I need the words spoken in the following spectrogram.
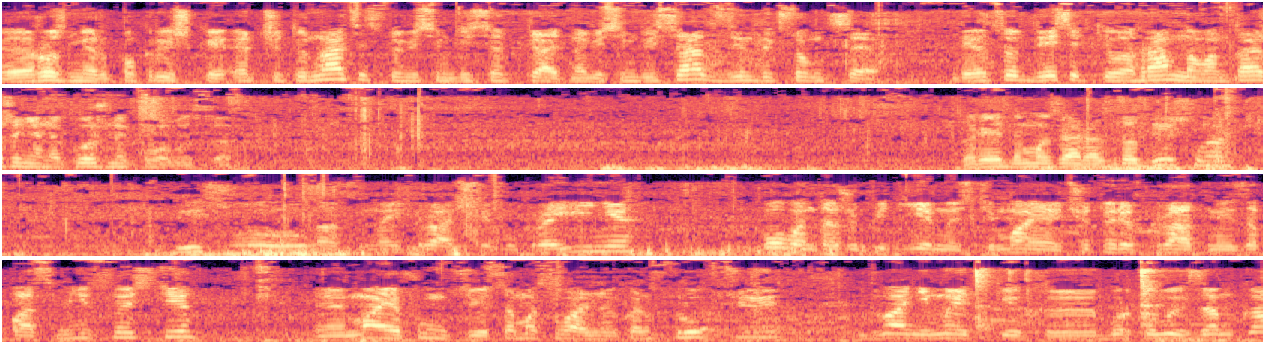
Е, Розмір покришки R14 185 на 80 з індексом С. 910 кг навантаження на кожне колесо. Перейдемо зараз до дишла. Дишло у нас найкраще в Україні. По вантажу підємності має 4-кратний запас міцності, е, має функцію самосвальної конструкції, два німецьких е, бортових замка,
